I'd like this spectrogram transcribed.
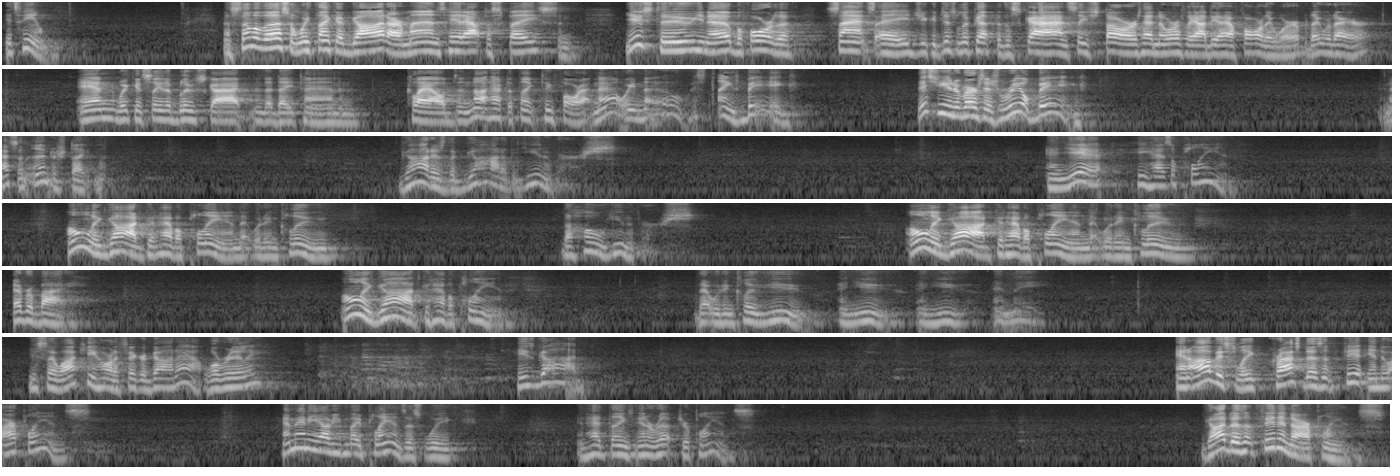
It's Him. Now, some of us, when we think of God, our minds head out to space. And used to, you know, before the science age, you could just look up to the sky and see stars, had no earthly idea how far they were, but they were there. And we could see the blue sky in the daytime and clouds and not have to think too far out. Now we know this thing's big. This universe is real big. And that's an understatement. God is the God of the universe. And yet, He has a plan. Only God could have a plan that would include the whole universe. Only God could have a plan that would include everybody. Only God could have a plan that would include you and you and you and me. You say, Well, I can't hardly figure God out. Well, really? He's God. And obviously, Christ doesn't fit into our plans. How many of you made plans this week and had things interrupt your plans? God doesn't fit into our plans.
